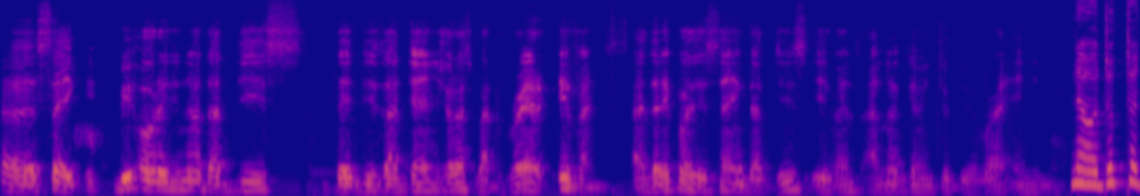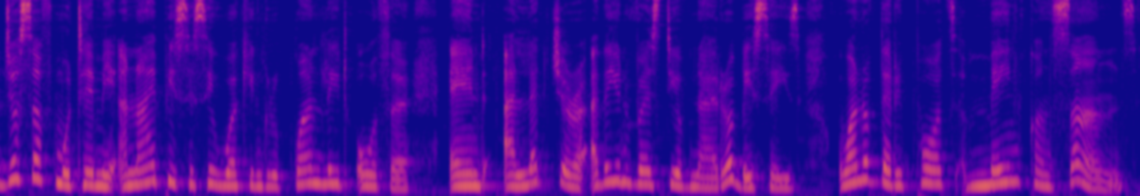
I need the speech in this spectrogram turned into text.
uh, say we already know that these they, these are dangerous but rare events. Uh, the report is saying that these events are not going to be rare anymore. Now, Dr. Joseph Mutemi, an IPCC Working Group 1 lead author and a lecturer at the University of Nairobi, says one of the report's main concerns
